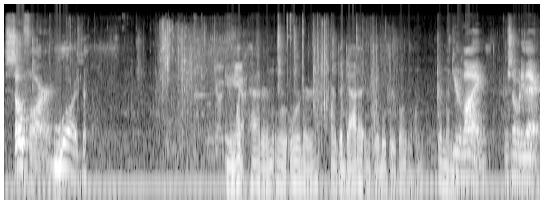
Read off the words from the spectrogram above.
So far. One. In what pattern or order are the data in table 3.1 remembered? You're lying. There's nobody there.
